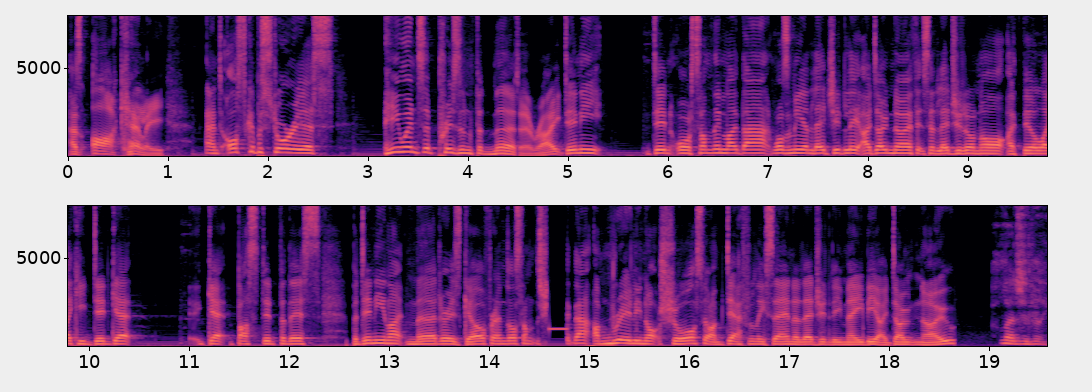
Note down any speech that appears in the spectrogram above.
as R. Kelly and Oscar Pistorius. He went to prison for murder, right? Didn't he? Didn't or something like that? Wasn't he allegedly? I don't know if it's alleged or not. I feel like he did get get busted for this, but didn't he like murder his girlfriend or something like that? I'm really not sure, so I'm definitely saying allegedly. Maybe I don't know Allegedly.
